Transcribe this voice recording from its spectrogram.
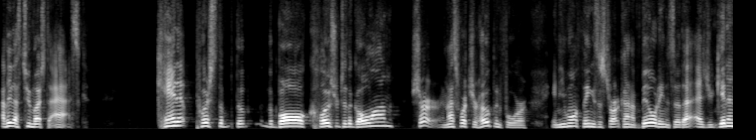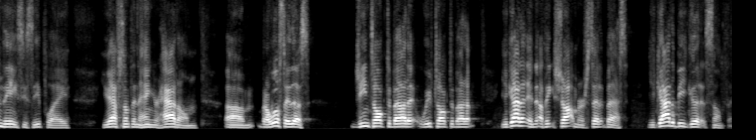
I think that's too much to ask. Can it push the, the, the ball closer to the goal line? Sure. And that's what you're hoping for. And you want things to start kind of building so that as you get into ACC play, you have something to hang your hat on. Um, but I will say this Gene talked about it. We've talked about it. You got to, and I think Schottmer said it best you got to be good at something.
